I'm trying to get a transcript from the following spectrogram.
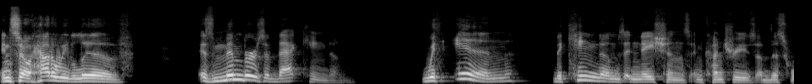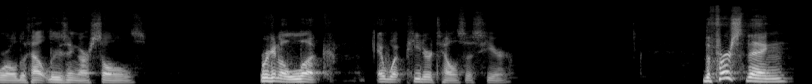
And so, how do we live as members of that kingdom within the kingdoms and nations and countries of this world without losing our souls. We're going to look at what Peter tells us here. The first thing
